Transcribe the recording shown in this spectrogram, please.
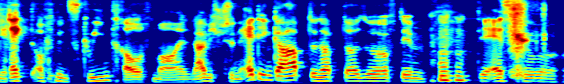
direkt auf einen Screen drauf malen. Da habe ich schon ein Edding gehabt und habe da so auf dem DS so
